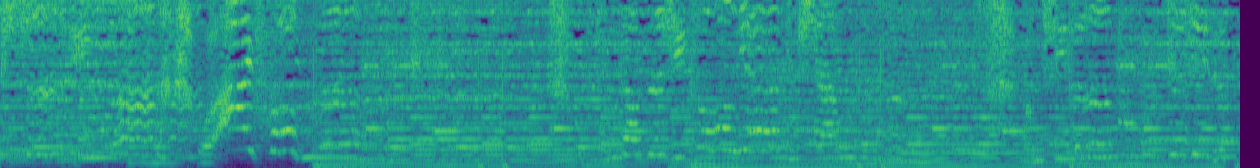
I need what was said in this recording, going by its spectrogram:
是一吻，我爱疯了，我疯到自己痛也不晓得，放弃了保护自己的责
